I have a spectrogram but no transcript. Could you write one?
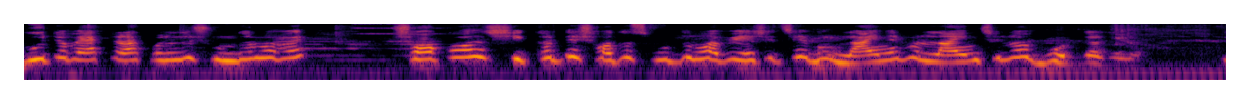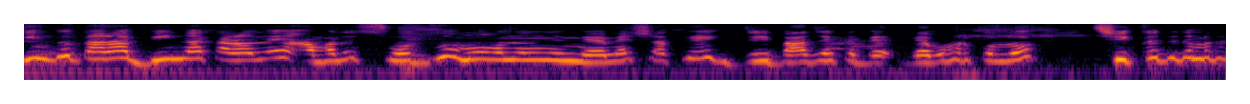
দুইটা বা একটার আগ পর্যন্ত সুন্দরভাবে সকল শিক্ষার্থী স্বতঃস্ফূর্ত ভাবে এসেছে এবং লাইনের পর লাইন ছিল ভোট দেওয়ার জন্য। কিন্তু তারা বিনা কারণে আমাদের শ্রদ্ধ মোহনী ম্যামের সাথে যে বাজে একটা ব্য- ব্যবহার করল, শিক্ষার্থীদের মধ্যে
